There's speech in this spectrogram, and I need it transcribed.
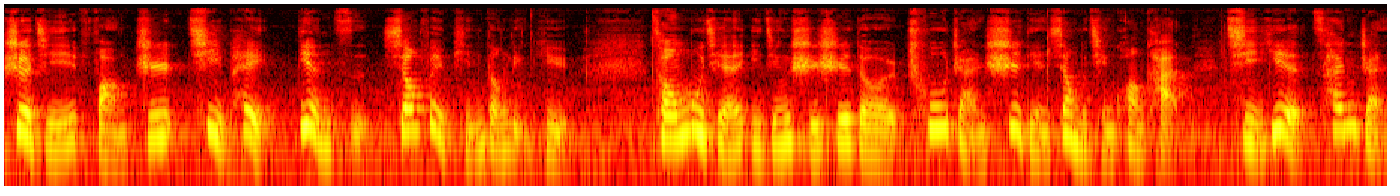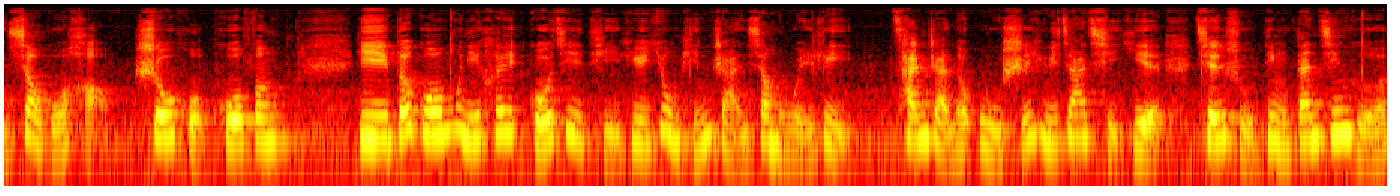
涉及纺织、汽配、电子、消费品等领域。从目前已经实施的初展试点项目情况看，企业参展效果好，收获颇丰。以德国慕尼黑国际体育用品展项目为例，参展的五十余家企业签署订单金额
